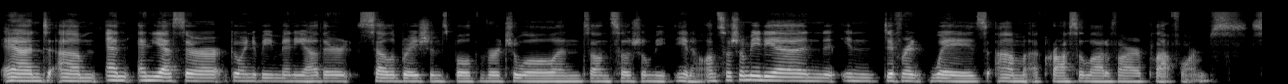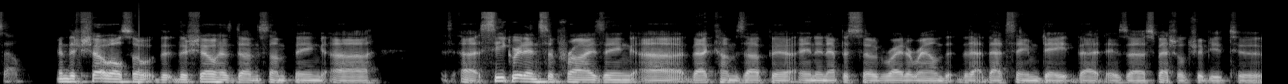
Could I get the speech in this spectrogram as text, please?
and um and and yes there are going to be many other celebrations both virtual and on social media you know on social media and in different ways um across a lot of our platforms so and the show also the, the show has done something uh uh, secret and surprising uh, that comes up uh, in an episode right around that that same date that is a special tribute to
